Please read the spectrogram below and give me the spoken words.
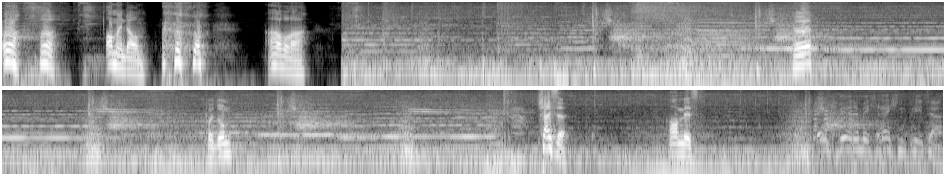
Oh, oh. Oh, mein Daumen. Aua. Hä? Voll dumm. Scheiße! Oh Mist. Ich werde mich rächen, Peter.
